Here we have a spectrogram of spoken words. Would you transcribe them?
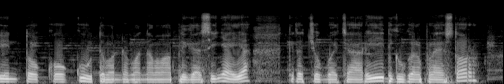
Intokoku teman-teman nama aplikasinya ya. Kita coba cari di Google Play Store.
